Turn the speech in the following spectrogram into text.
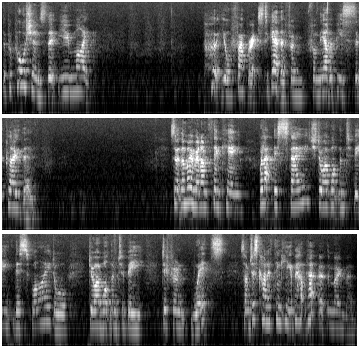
the proportions that you might put your fabrics together from, from the other pieces of clothing. So at the moment I'm thinking, well at this stage, do I want them to be this wide or do I want them to be different widths? So I'm just kind of thinking about that at the moment.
